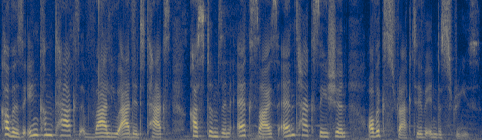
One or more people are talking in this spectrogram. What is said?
covers income tax, value-added tax, customs and excise, and taxation of extractive industries.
